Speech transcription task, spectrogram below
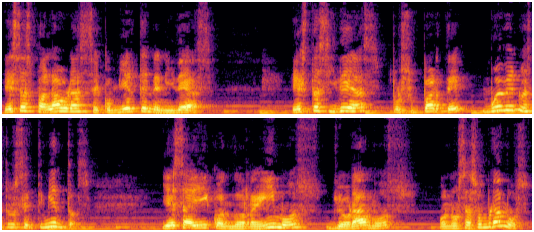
Esas palabras se convierten en ideas estas ideas, por su parte, mueven nuestros sentimientos. Y es ahí cuando reímos, lloramos o nos asombramos.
